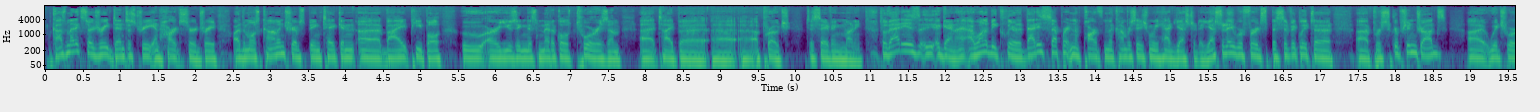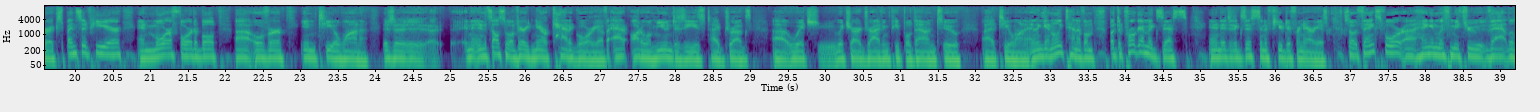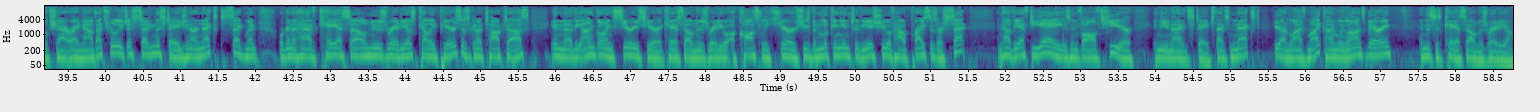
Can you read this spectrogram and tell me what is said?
Cosmetic surgery, dentistry, and heart surgery are the most common trips being taken uh, by people who are using this medical tourism uh, type uh, uh, approach to saving money. So that is, again, I, I want to be clear that that is separate and apart from the conversation we had yesterday. Yesterday referred specifically to uh, prescription drugs, uh, which were expensive here and more affordable uh, over in Tijuana. There's a, and, and, it's also a very narrow category of autoimmune disease type drugs, uh, which are driving people down to uh, Tijuana. And again, only ten of them, but the program exists and it exists in a few different areas. So thanks for uh, hanging with me through that little chat right now. That's really just setting the stage. In our next segment, we're going to have KSL News Radio's Kelly Pierce is going to talk to us in the, the ongoing series here at KSL News Radio, A Costly Cure. She's been looking into the issue of how prices are set and how the FDA is involved here in the United States. That's next here on Live Mike. I'm Lee Lonsberry, and this is KSL News Radio.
